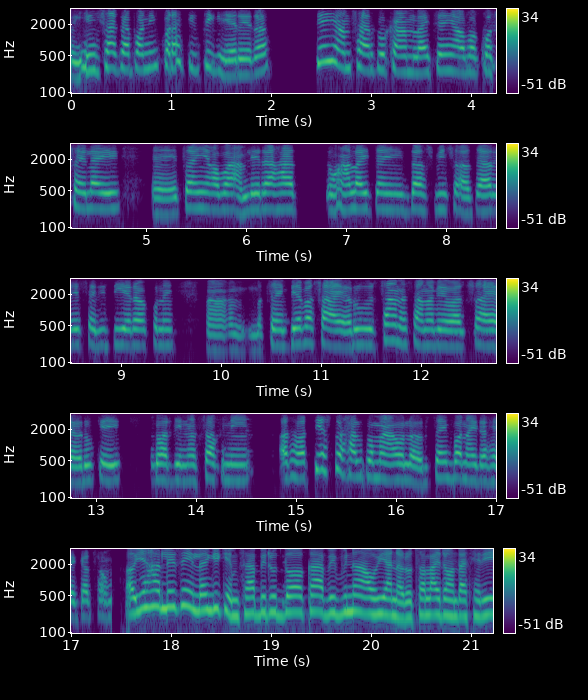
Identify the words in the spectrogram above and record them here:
हिंसाका पनि प्राकृतिक हेरेर त्यही अनुसारको कामलाई चाहिँ अब कसैलाई चाहिँ अब हामीले राहत उहाँलाई चाहिँ दस बिस हजार यसरी दिएर कुनै चाहिँ व्यवसायहरू साना साना व्यवसायहरू केही गरिदिन सक्ने अथवा त्यस्तो खालको माहौलहरू चाहिँ बनाइरहेका छौँ। यहाँहरूले चाहिँ लैङ्गिक हिंसा विरुद्धका विभिन्न अभियानहरू चलाइरहँदाखेरि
